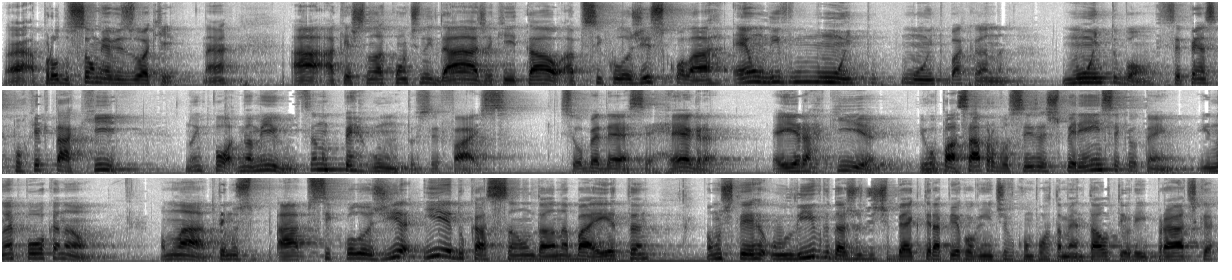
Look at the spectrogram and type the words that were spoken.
A produção me avisou aqui, né? A, a questão da continuidade aqui e tal, a psicologia escolar é um livro muito, muito bacana, muito bom. Você pensa, por que está aqui? Não importa, meu amigo, você não pergunta, você faz. Você obedece, é regra, é hierarquia. Eu vou passar para vocês a experiência que eu tenho. E não é pouca, não. Vamos lá, temos a Psicologia e Educação da Ana Baeta, Vamos ter o livro da Judith Beck, Terapia Cognitivo Comportamental, Teoria e Prática.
